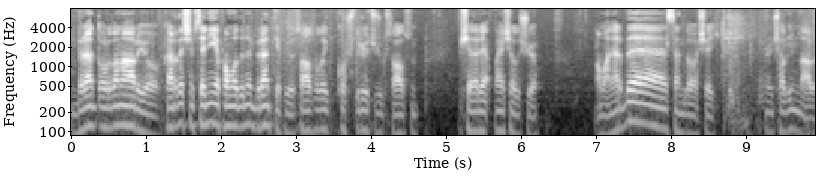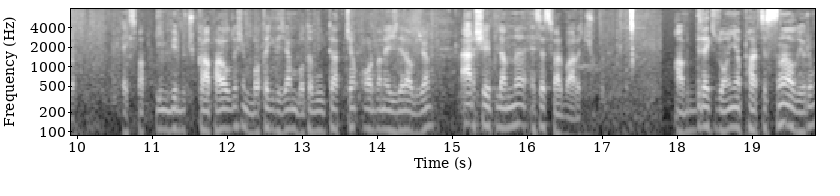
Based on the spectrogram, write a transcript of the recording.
Brent oradan ağrıyor. Kardeşim senin yapamadığını Brent yapıyor. Sağa sola koşturuyor çocuk sağ olsun. Bir şeyler yapmaya çalışıyor. Ama nerede? Sende o şey şunu çalayım da abi. Expat diyeyim 1.5k para olduğu için bota gideceğim. Bota ulti atacağım. Oradan ejderi alacağım. Her şey planlı. SS ver bari. Cık. Abi direkt Zonya parçasını alıyorum.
